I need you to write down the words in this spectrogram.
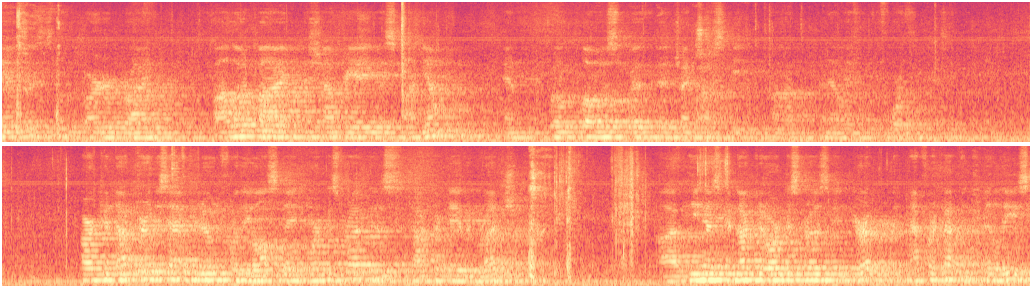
dances of the Bartered Bride, followed by Chabrier d'Espagne, and we'll close with the Tchaikovsky uh, finale from the fourth. Our conductor this afternoon for the All-State Orchestra is Dr. David Rudge. Uh, he has conducted orchestras in Europe, in Africa, in the Middle East,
